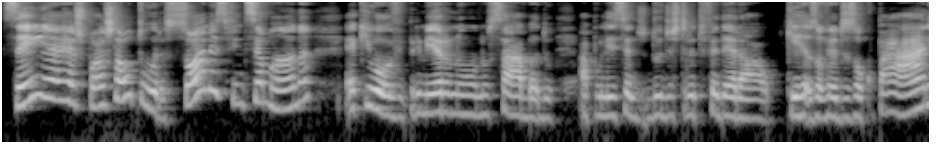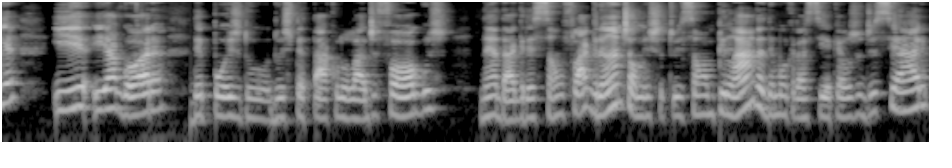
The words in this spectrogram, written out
sem a resposta à altura. Só nesse fim de semana é que houve, primeiro no, no sábado, a Polícia do Distrito Federal que resolveu desocupar a área, e, e agora, depois do, do espetáculo lá de fogos, né, da agressão flagrante a uma instituição, a um pilar da democracia que é o judiciário,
